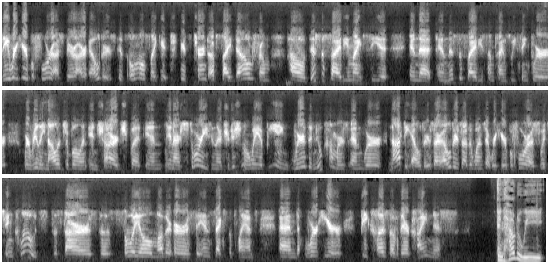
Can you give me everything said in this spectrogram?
they were here before us. They're our elders. It's almost like it it's turned upside down from how this society might see it in that in this society sometimes we think we're we're really knowledgeable and in charge, but in in our stories, in our traditional way of being, we're the newcomers and we're not the elders. Our elders are the ones that were here before us, which includes the stars, the soil, Mother Earth, the insects, the plants, and we're here because of their kindness. And how do we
